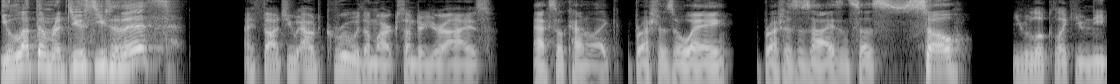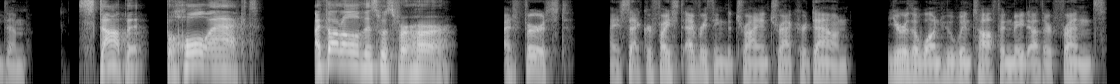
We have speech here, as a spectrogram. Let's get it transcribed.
"You let them reduce you to this?" I thought you outgrew the marks under your eyes." Axel kind of like brushes away, brushes his eyes, and says, "So, You look like you need them. stop it. The whole act. I thought all of this was for her." At first, I sacrificed everything to try and track her down. You're the one who went off and made other friends,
